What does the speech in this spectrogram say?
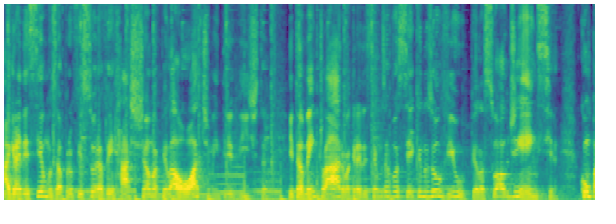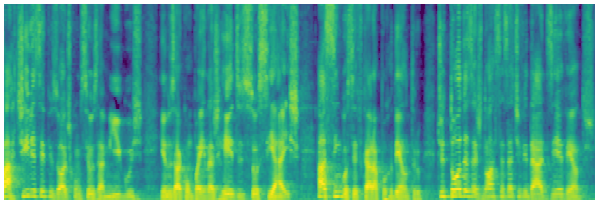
Agradecemos a professora Verra Chama pela ótima entrevista. E também, claro, agradecemos a você que nos ouviu pela sua audiência. Compartilhe esse episódio com seus amigos e nos acompanhe nas redes sociais. Assim você ficará por dentro de todas as nossas atividades e eventos.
